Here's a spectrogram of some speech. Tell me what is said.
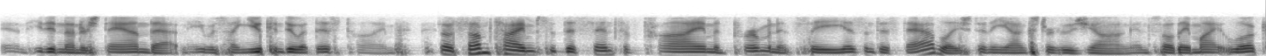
and he didn't understand that. And he was saying, You can do it this time. So sometimes the sense of time and permanency isn't established in a youngster who's young. And so they might look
